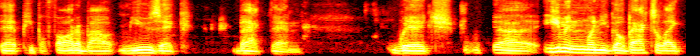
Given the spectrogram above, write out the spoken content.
that people thought about music back then, which uh, even when you go back to like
